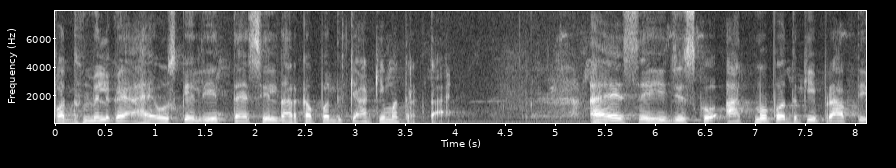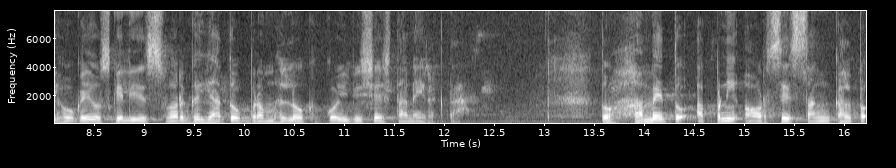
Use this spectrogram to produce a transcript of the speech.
पद मिल गया है, उसके लिए तहसीलदार का पद क्या कीमत रखता है? ऐसे ही जिसको आत्मपद की प्राप्ति हो गई, उसके लिए स्वर्ग या तो ब्रह्मलोक कोई विशेषता नहीं रखता तो हमें तो अपनी ओर से संकल्प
